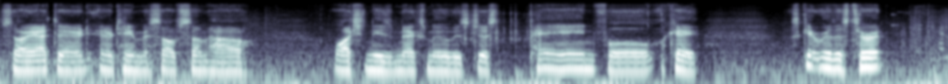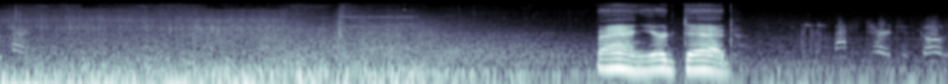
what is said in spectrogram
Sorry, I have to entertain myself somehow. Watching these mechs move is just painful. Okay, let's get rid of this turret. Bang, you're dead. That turret is gone.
